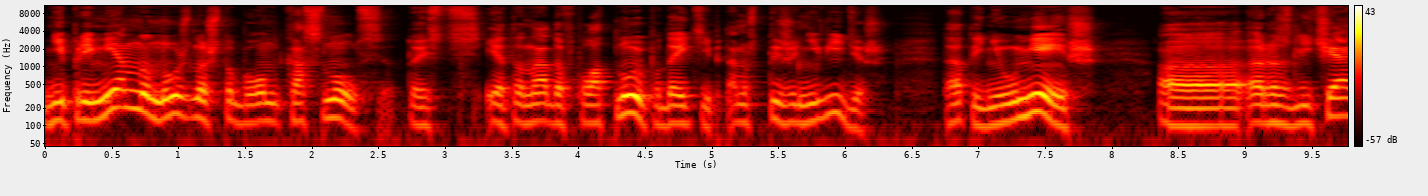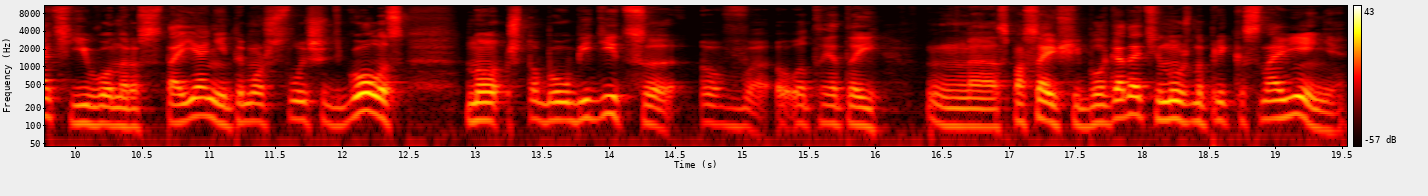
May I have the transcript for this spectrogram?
Непременно нужно, чтобы он коснулся. То есть, это надо вплотную подойти, потому что ты же не видишь, да, ты не умеешь различать его на расстоянии, ты можешь слышать голос, но чтобы убедиться в вот этой э, спасающей благодати, нужно прикосновение,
